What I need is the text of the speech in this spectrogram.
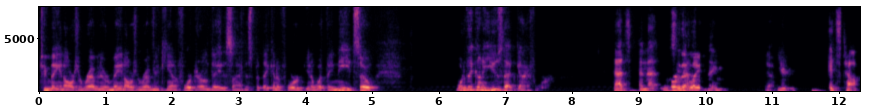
two million dollars in revenue or a million dollars in revenue can't afford their own data scientists, but they can afford you know what they need. So, what are they going to use that guy for? That's and that see, that that's thing. Yeah, you're, it's tough.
